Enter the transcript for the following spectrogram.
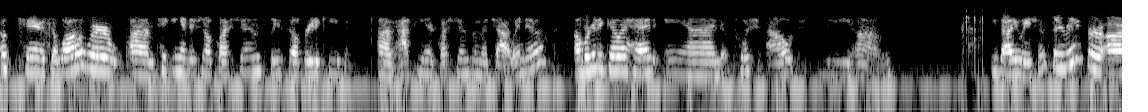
Okay, so while we're um, taking additional questions, please feel free to keep um, asking your questions in the chat window. Um, we're going to go ahead and push out the um, evaluation survey for our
